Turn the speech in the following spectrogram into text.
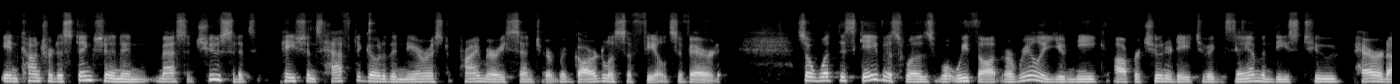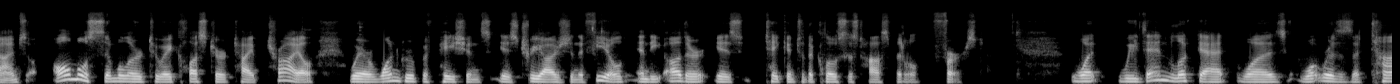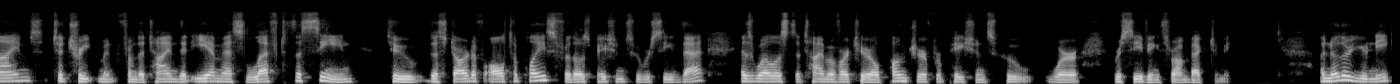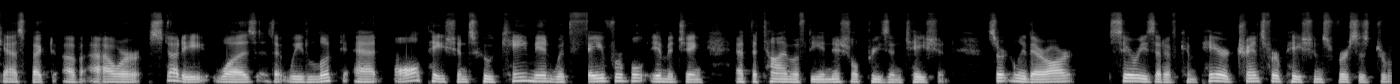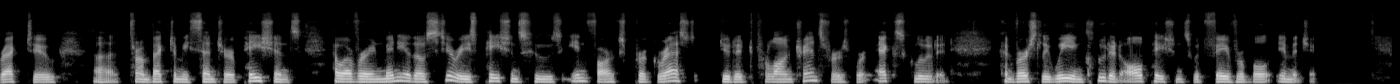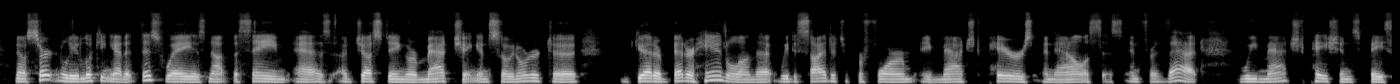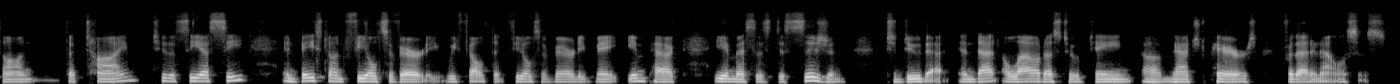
In contradistinction, in Massachusetts, patients have to go to the nearest primary center regardless of field severity. So, what this gave us was what we thought a really unique opportunity to examine these two paradigms, almost similar to a cluster type trial, where one group of patients is triaged in the field and the other is taken to the closest hospital first. What we then looked at was what were the times to treatment from the time that EMS left the scene to the start of alteplase for those patients who received that, as well as the time of arterial puncture for patients who were receiving thrombectomy. Another unique aspect of our study was that we looked at all patients who came in with favorable imaging at the time of the initial presentation. Certainly, there are series that have compared transfer patients versus direct to uh, thrombectomy center patients. However, in many of those series, patients whose infarcts progressed due to prolonged transfers were excluded. Conversely, we included all patients with favorable imaging. Now, certainly looking at it this way is not the same as adjusting or matching. And so, in order to get a better handle on that, we decided to perform a matched pairs analysis. And for that, we matched patients based on the time to the CSC and based on field severity. We felt that field severity may impact EMS's decision to do that. And that allowed us to obtain uh, matched pairs for that analysis.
